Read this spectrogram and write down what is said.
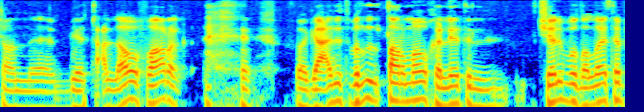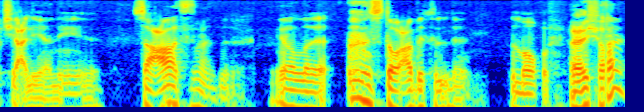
كان بيت علاوه فارغ فقعدت بالطرمة وخليت الكلب وظليت أبكي عليه يعني ساعات. يلا استوعبت ال- الموقف. عشرة؟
